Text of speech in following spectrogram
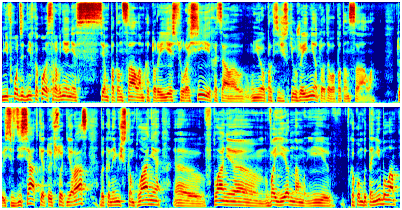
не входит ни в какое сравнение с тем потенциалом, который есть у России, хотя у нее практически уже и нету этого потенциала. То есть в десятки, а то и в сотни раз в экономическом плане, э, в плане военном и в каком бы то ни было,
